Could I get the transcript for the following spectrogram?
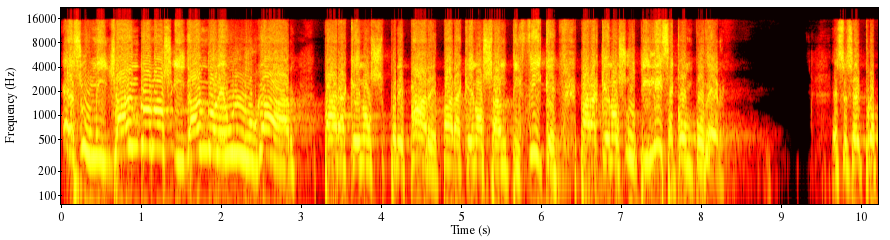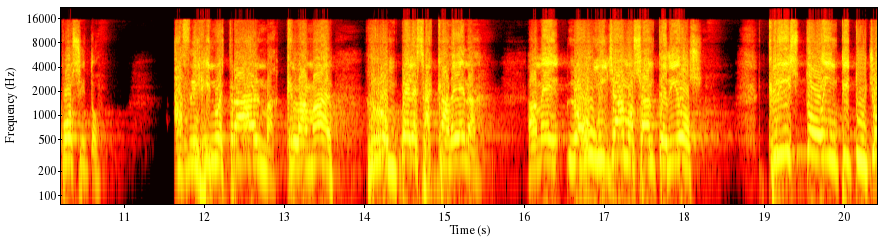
Es humillándonos y dándole un lugar para que nos prepare, para que nos santifique, para que nos utilice con poder. Ese es el propósito. Afligir nuestra alma, clamar, romper esas cadenas. Amén. Nos humillamos ante Dios. Cristo instituyó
